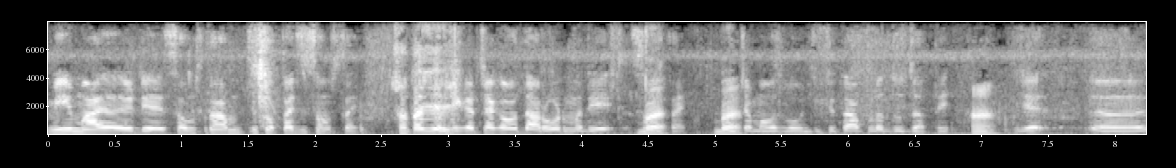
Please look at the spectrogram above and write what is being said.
मी मा- डे- संस्था आमची स्वतःची संस्था आहे. स्वतःची? आहे? अलीकडच्या गावात दारवडमध्ये संस्था आहे. बर. आमच्या माऊस भाऊंची. तिथं आपलं दूध जाते हा. म्हणजे अं,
